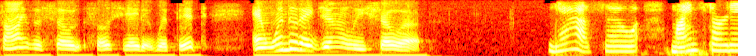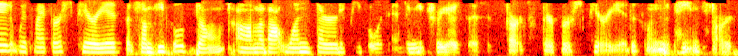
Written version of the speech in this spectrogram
signs associated with it? And when do they generally show up? Yeah, so mine started with my first period, but some people don't. Um, about one third of people with endometriosis, it starts with their first period is when the pain starts.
